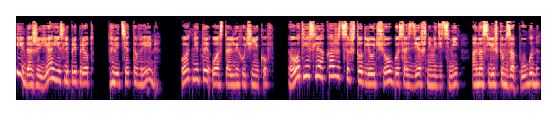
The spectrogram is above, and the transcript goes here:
и даже я, если припрет. Ведь это время, отнятое у остальных учеников. Вот если окажется, что для учебы со здешними детьми она слишком запугана,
